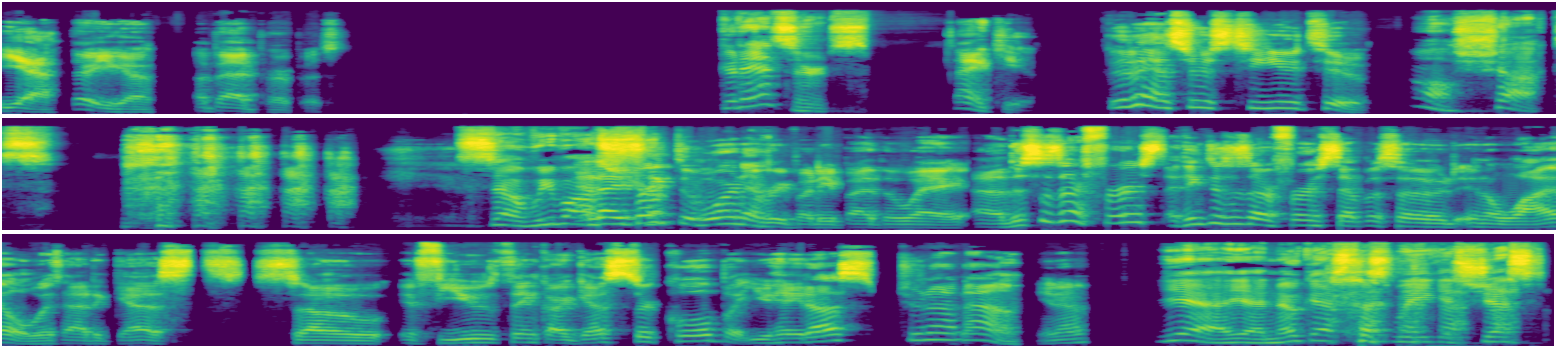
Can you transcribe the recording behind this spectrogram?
yeah, there you go. A bad purpose. Good answers. Thank you. Good answers to you too. Oh shucks. and So we watched. And I'd like to warn everybody, by the way, uh, this is our first. I think this is our first episode in a while without a guest. So if you think our guests are cool but you hate us, tune out now. You know. yeah, yeah. No guest this week. It's just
